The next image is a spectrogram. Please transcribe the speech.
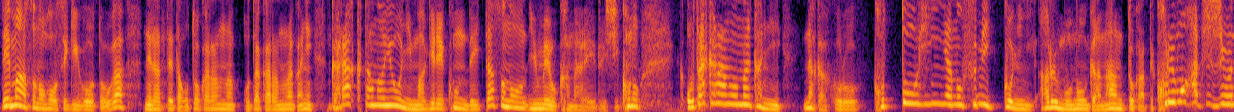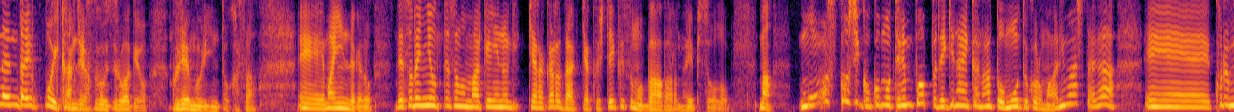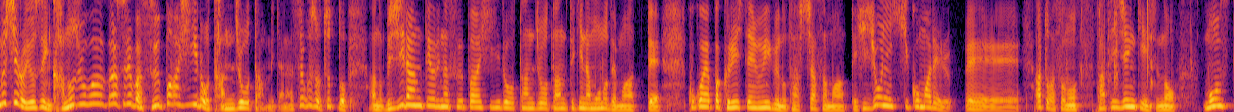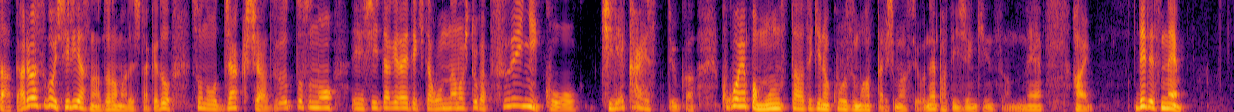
でまあその宝石強盗が狙ってたお宝のお宝の中にガラクタのように紛れ込んでいたその夢を叶えるしこのお宝の中になんかこの骨董品屋の隅っこにあるものがなんとかってこれも80年代っぽい感じがすごいするわけよ。グレムリンとかさ、えー、まあいいんだけど。でそれによってその負け犬キャラから脱却していくそのバーバラのエピソード。まあもう少しここもテンポアップできないかなと思うところもありましたが、えー、これむしろ要するに彼女側からすればスーパーヒーロー誕生誕みたいな。それこそちょっとあのビジランテ寄りなスーパーヒーロー誕生誕的なものでもあってここはやっぱクリステン・ウィグの達者さもあって非常に引き込まれる、えー、あとはそのパティ・ジェンキンスの「モンスター」ってあれはすごいシリアスなドラマでしたけどその弱者ずっとその、えー、虐げられてきた女の人がついにこう切り返すっていうかここはやっぱモンスター的な構図もあったりしますよねパティ・ジェンキンスさんね。はいでですね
